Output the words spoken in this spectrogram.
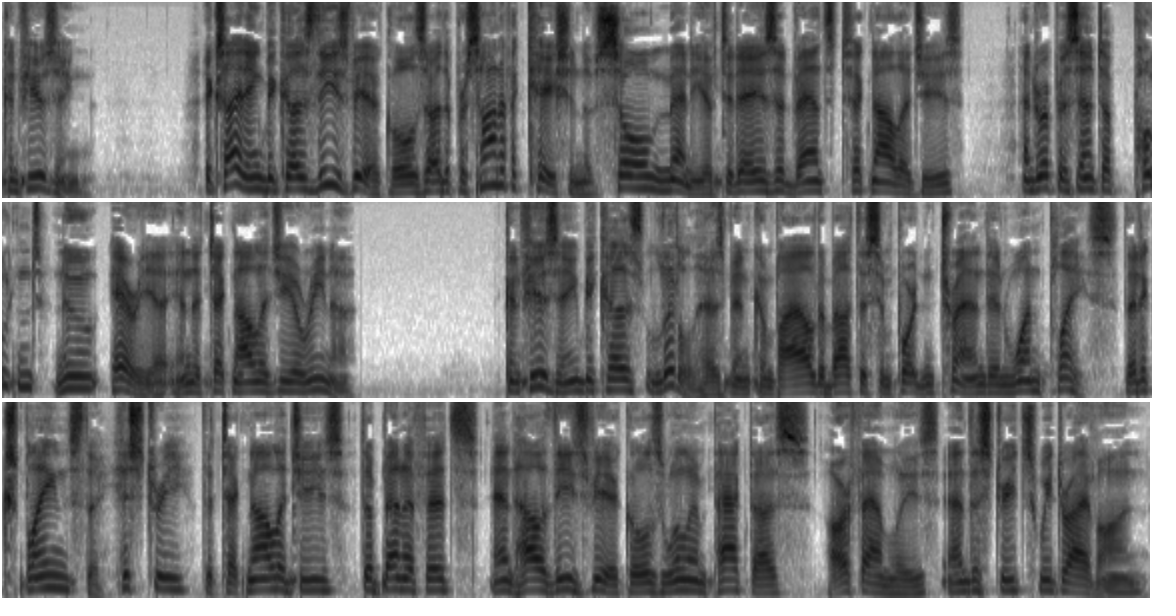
confusing. Exciting because these vehicles are the personification of so many of today's advanced technologies and represent a potent new area in the technology arena. Confusing because little has been compiled about this important trend in one place that explains the history, the technologies, the benefits, and how these vehicles will impact us, our families, and the streets we drive on.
